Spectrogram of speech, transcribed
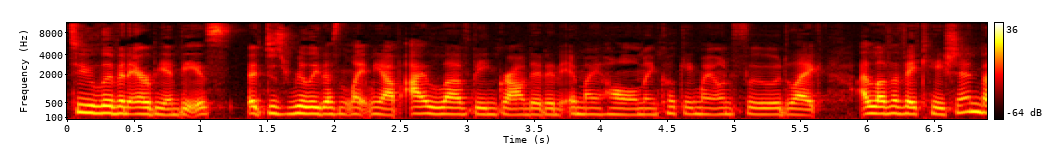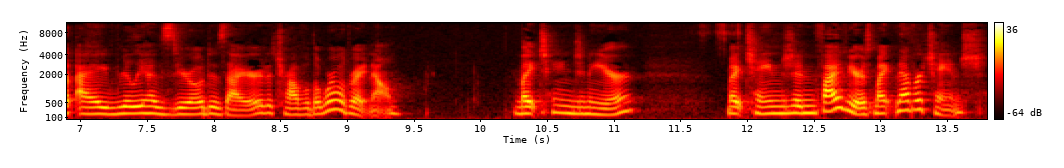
to live in Airbnbs. It just really doesn't light me up. I love being grounded and in my home and cooking my own food. Like, I love a vacation, but I really have zero desire to travel the world right now. Might change in a year, might change in five years, might never change.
